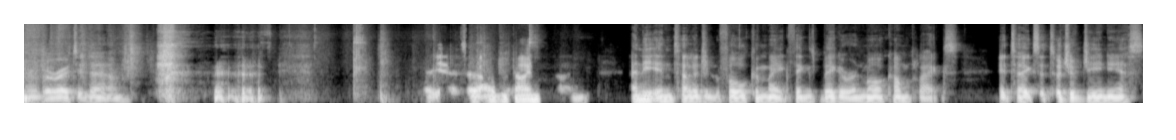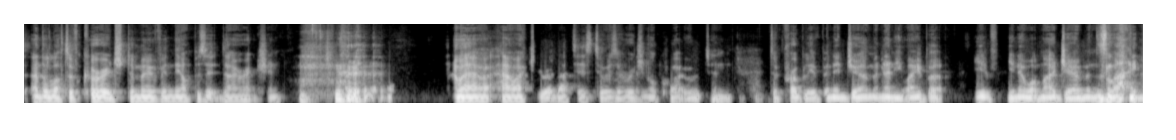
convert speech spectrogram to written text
I wrote it down? Yeah. So Albert Einstein. Any intelligent fool can make things bigger and more complex. It takes a touch of genius and a lot of courage to move in the opposite direction. I don't know how, how accurate that is to his original quote, and to probably have been in German anyway. But you've you know what my German's like.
